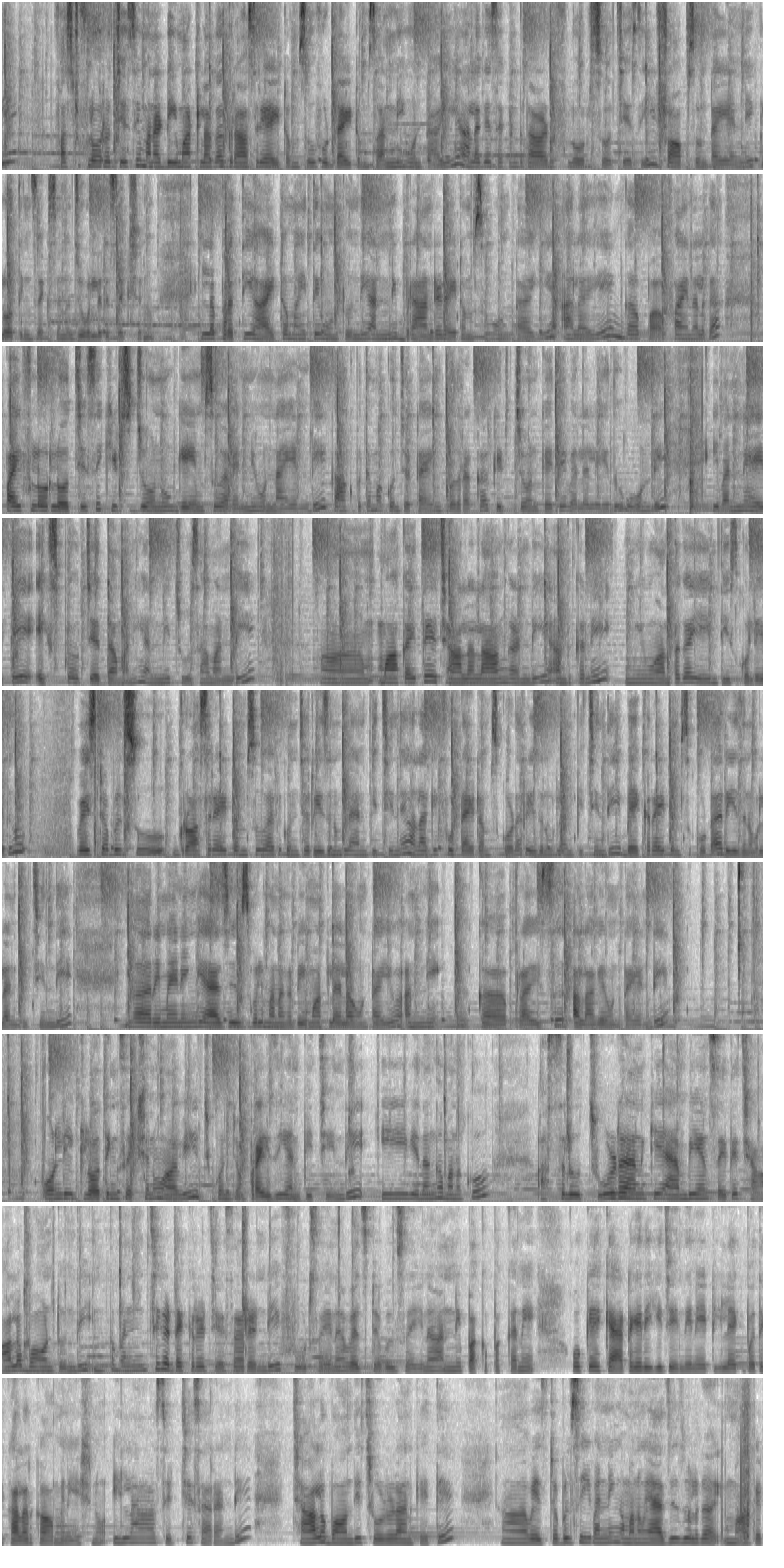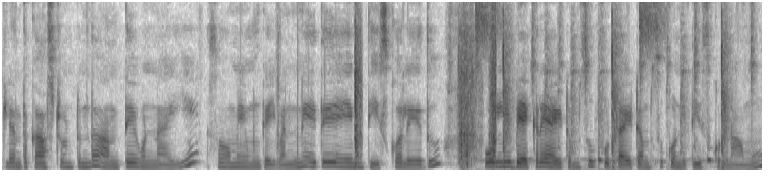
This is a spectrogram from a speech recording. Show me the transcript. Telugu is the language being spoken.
ఫస్ట్ ఫ్లోర్ వచ్చేసి మన డీమార్ట్ లాగా గ్రాసరీ ఐటమ్స్ ఫుడ్ ఐటమ్స్ అన్నీ ఉంటాయి. అలాగే సెకండ్ థర్డ్ ఫ్లోర్స్ వచ్చేసి షాప్స్ ఉంటాయండి. క్లోతింగ్ సెక్షన్ జ్యువెలరీ సెక్షన్ ఇలా ప్రతి ఐటమ్ అయితే ఉంటుంది. అన్ని బ్రాండెడ్ ఐటమ్స్ ఉంటాయి. అలాగే ఇంకా ఫైనల్గా పై ఫ్లోర్లో వచ్చేసి కిడ్స్ జోను గేమ్స్ అవన్నీ ఉన్నాయండి. కాకపోతే మాకు కొంచెం టైం కుదరక కిడ్స్ జోన్కి అయితే వెళ్ళలేదు. ఓన్లీ ఇవన్నీ అయితే ఎక్స్ప్లోర్ చేద్దామని అన్నీ చూసామండి. మాకైతే చాలా లాంగ్ అండి. అందుకని మేము అంతగా ఏం తీసుకోలేదు. వెజిటబుల్స్ గ్రాసరీ ఐటమ్స్ అవి కొంచెం రీజనబుల్ అనిపించింది. అలాగే ఫుడ్ ఐటమ్స్ కూడా రీజనబుల్ అనిపించింది. బేకరీ ఐటమ్స్ కూడా రీజనబుల్ అనిపించింది. ఇంకా రిమైనింగ్ యాజ్ యూజువల్ మన డిమార్ట్లో ఎలా ఉంటాయో అన్ని ప్రైస్ అలాగే ఉంటాయండి. ఓన్లీ క్లాతింగ్ సెక్షను అవి కొంచెం ప్రైజీ అనిపించింది. ఈ విధంగా మనకు అసలు చూడడానికి అంబియన్స్ అయితే చాలా బాగుంటుంది. ఇంత మంచిగా డెకరేట్ చేశారండి. ఫ్రూట్స్ అయినా వెజిటేబుల్స్ అయినా అన్ని పక్క పక్కనే ఒకే కేటగిరీకి చెందినవి లేకపోతే కలర్ కాంబినేషను ఇలా సెట్ చేశారండి. చాలా బాగుంది చూడడానికైతే. వెజిటబుల్స్ ఇవన్నీ ఇంకా మనం యాజ్ యూజువల్గా మార్కెట్లో ఎంత కాస్ట్ ఉంటుందో అంతే ఉన్నాయి. సో మేము ఇంకా ఇవన్నీ అయితే ఏమి తీసుకోలేదు. Only bakery items food items కొన్ని తీసుకున్నాము.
